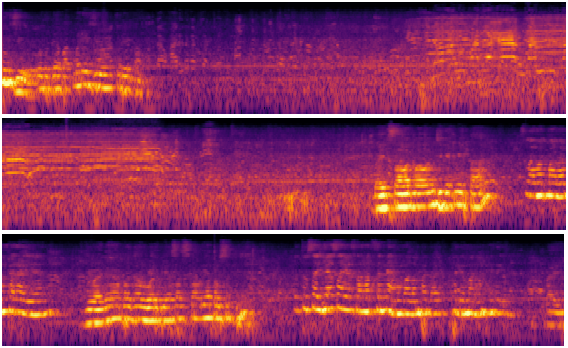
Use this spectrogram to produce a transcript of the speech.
7 untuk dapat menuju ke depan. Baik, selamat malam Jegek Mita. Selamat malam Kak Ryan. Gimana? Apakah luar biasa sekali atau sedih? Tentu saja saya sangat senang malam pada pada malam hari ini. Baik,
